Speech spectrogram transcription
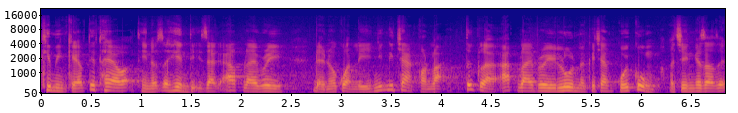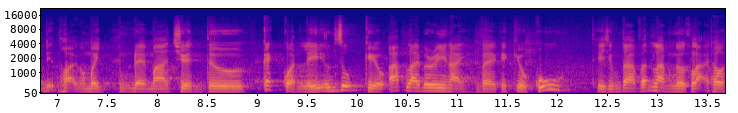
Khi mình kéo tiếp theo thì nó sẽ hiển thị ra cái app library để nó quản lý những cái trang còn lại. Tức là app library luôn là cái trang cuối cùng ở trên cái giao diện điện thoại của mình. Để mà chuyển từ cách quản lý ứng dụng kiểu app library này về cái kiểu cũ thì chúng ta vẫn làm ngược lại thôi.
